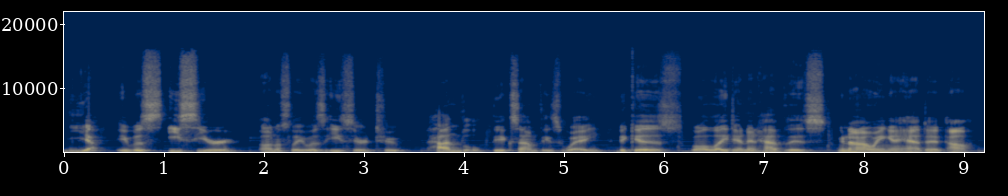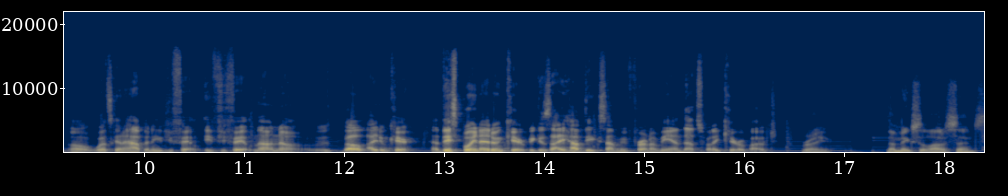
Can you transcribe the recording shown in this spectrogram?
yeah it was easier honestly it was easier to handle the exam this way because well i didn't have this knowing i had it. Oh oh what's gonna happen if you fail? If you fail? No no. Well i don't care. At this point i don't care because i have the exam in front of me and that's what i care about. Right. That makes a lot of sense.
